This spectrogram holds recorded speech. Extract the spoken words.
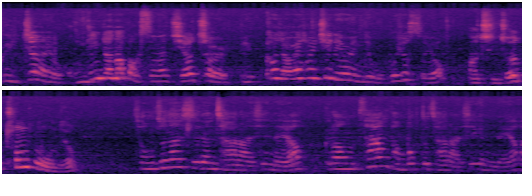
그 있잖아요. 공중전화 박스나 지하철, 백화점에 설치되어 있는데 못 보셨어요? 아 진짜 처음 들어보네요. 정준환 씨는 잘 아시네요? 그럼 사용 방법도 잘 아시겠네요?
